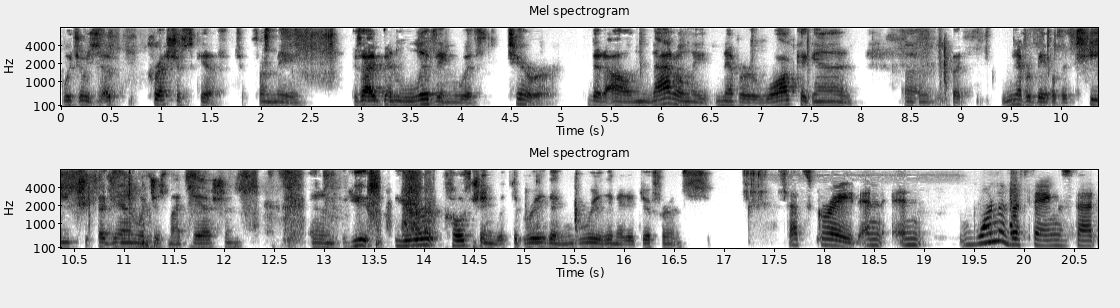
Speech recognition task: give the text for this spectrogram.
which was a precious gift for me because I've been living with terror that I'll not only never walk again, uh, but never be able to teach again, which is my passion. And you, your coaching with the breathing really made a difference. That's great. And and one of the things that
